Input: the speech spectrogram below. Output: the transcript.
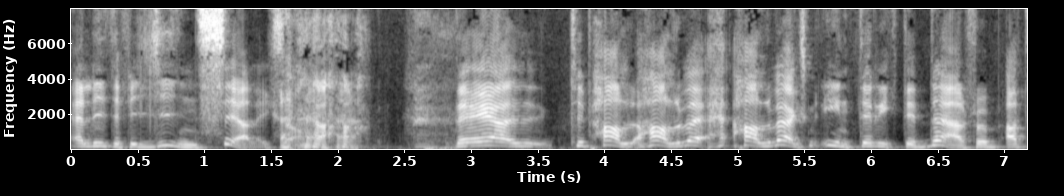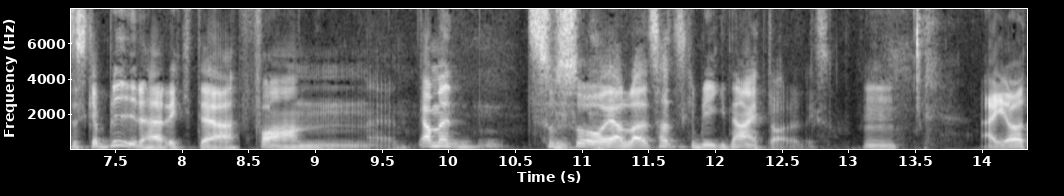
är lite för jeansiga liksom. Det är typ halv, halvvä, halvvägs men inte riktigt där för att det ska bli det här riktiga fan, ja men så, så jävla, så att det ska bli Ignite av det liksom. mm. Nej, jag,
